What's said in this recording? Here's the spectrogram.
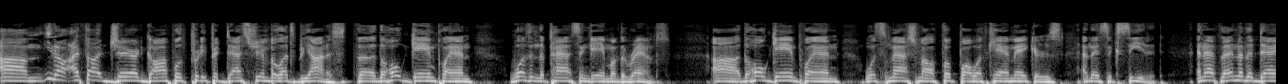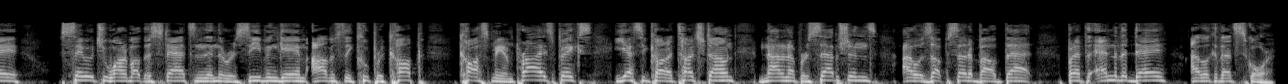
Um, you know, I thought Jared Goff was pretty pedestrian, but let's be honest, the the whole game plan wasn't the passing game of the Rams. Uh, the whole game plan was smash mouth football with Cam Akers, and they succeeded. And at the end of the day, say what you want about the stats and then the receiving game. Obviously, Cooper Kupp cost me in prize picks. Yes, he caught a touchdown, not enough receptions. I was upset about that. But at the end of the day, I look at that score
